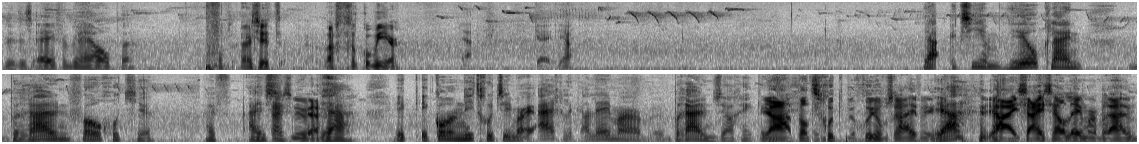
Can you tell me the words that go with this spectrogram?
Dit is even behelpen. Op, hij zit. Wacht, kom hier. Oké, ja. Ja, ik zie hem. Heel klein bruin vogeltje. Hij, hij is... Hij is nu weg. Ja, Ja, ik, ik kon hem niet goed zien, maar eigenlijk alleen maar bruin zag ik. dat is goed, goede omschrijving. Ja? Ja, hij, is, hij is alleen maar bruin.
